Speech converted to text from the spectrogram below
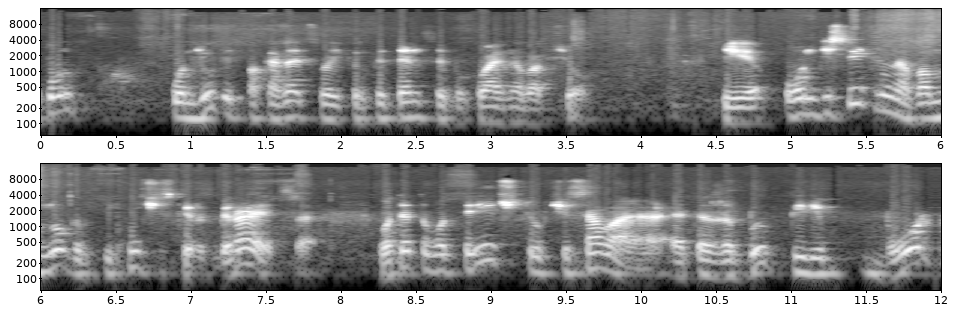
Вот он, он любит показать свои компетенции буквально во всем. И он действительно во многом технически разбирается. Вот эта вот речь трехчасовая, это же был перебор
